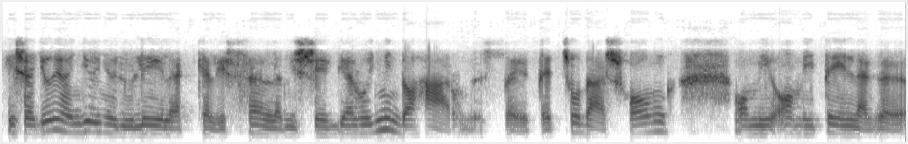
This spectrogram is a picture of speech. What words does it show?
és egy olyan gyönyörű lélekkel és szellemiséggel, hogy mind a három összejött. Egy csodás hang, ami, ami tényleg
